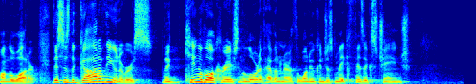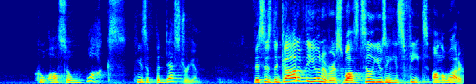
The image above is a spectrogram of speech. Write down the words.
on the water. This is the God of the universe, the King of all creation, the Lord of heaven and earth, the one who can just make physics change, who also walks. He's a pedestrian. This is the God of the universe while still using his feet on the water.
